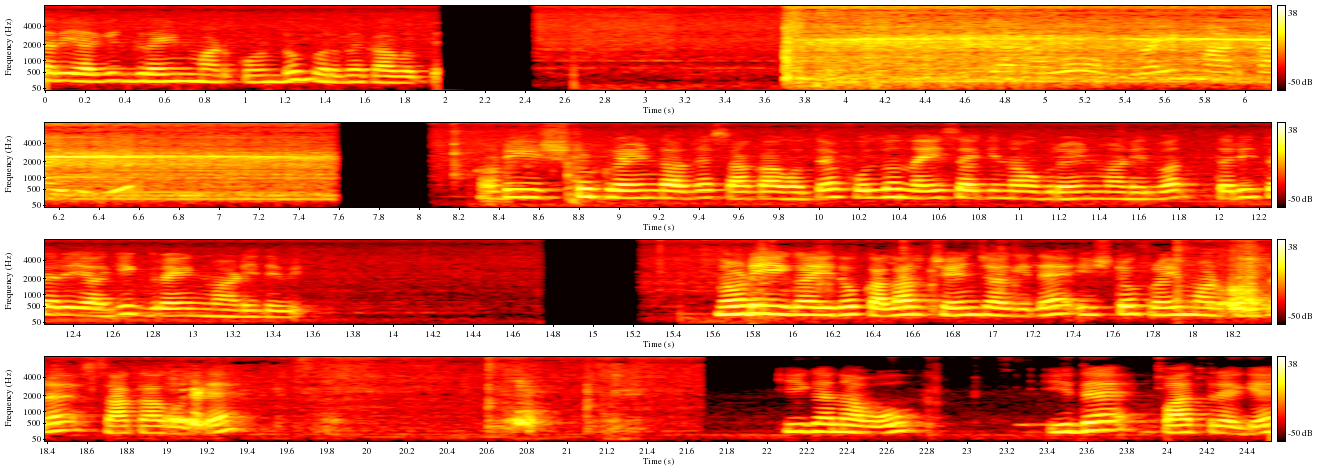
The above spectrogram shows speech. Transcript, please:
ತರಿಯಾಗಿ ಗ್ರೈಂಡ್ ಮಾಡಿಕೊಂಡು ಬರಬೇಕಾಗುತ್ತೆ ಈಗ ನಾವು ಗ್ರೈಂಡ್ ಮಾಡ್ತಾ ಇದ್ದೀವಿ ನೋಡಿ, ಇಷ್ಟು ಗ್ರೈಂಡ್ ಆದರೆ ಸಾಕಾಗುತ್ತೆ. ಫುಲ್ಲು ನೈಸಾಗಿ ನಾವು ಗ್ರೈಂಡ್ ಮಾಡಿಲ್ವ? ತರಿ ತರಿಯಾಗಿ ಗ್ರೈಂಡ್ ಮಾಡಿದ್ದೀವಿ ನೋಡಿ, ಈಗ ಇದು ಕಲರ್ ಚೇಂಜ್ ಆಗಿದೆ. ಇಷ್ಟು ಫ್ರೈ ಮಾಡಿಕೊಂಡ್ರೆ ಸಾಕಾಗುತ್ತೆ. ಈಗ ನಾವು ಇದೇ ಪಾತ್ರೆಗೆ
